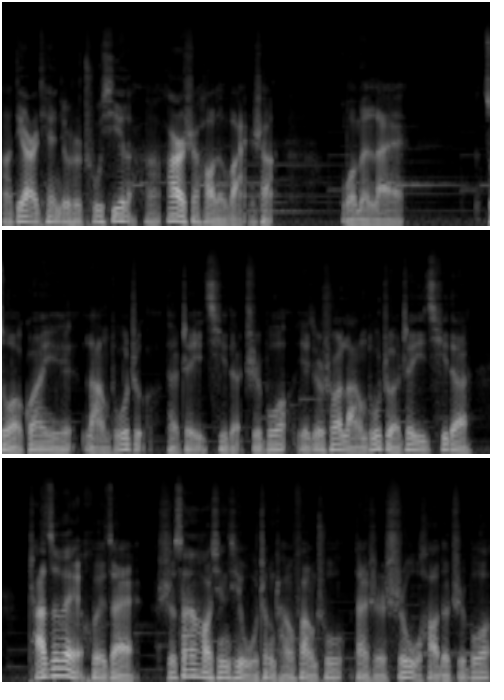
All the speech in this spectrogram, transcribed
啊，第二天就是除夕了啊。二十号的晚上，我们来做关于朗读者的这一期的直播。也就是说，朗读者这一期的茶滋味会在十三号星期五正常放出，但是十五号的直播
